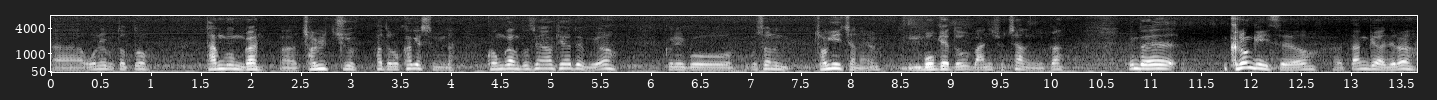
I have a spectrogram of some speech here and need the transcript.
아, 오늘부터 또 당분간 어, 절주하도록 하겠습니다. 건강도 생각해야 되고요. 그리고 우선은 저기 있잖아요. 음, 목에도 많이 좋지 않으니까. 근데 그런 게 있어요. 딴 게 아니라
